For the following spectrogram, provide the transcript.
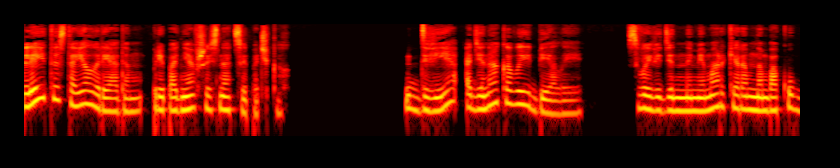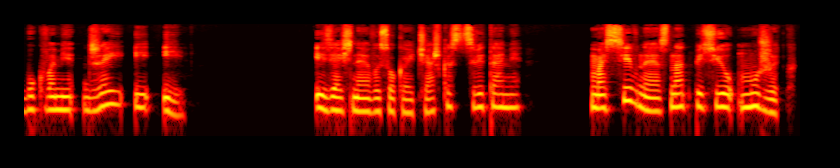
Лейта стоял рядом, приподнявшись на цыпочках. Две одинаковые белые, с выведенными маркером на боку буквами J и E. Изящная высокая чашка с цветами, массивная с надписью «Мужик»,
